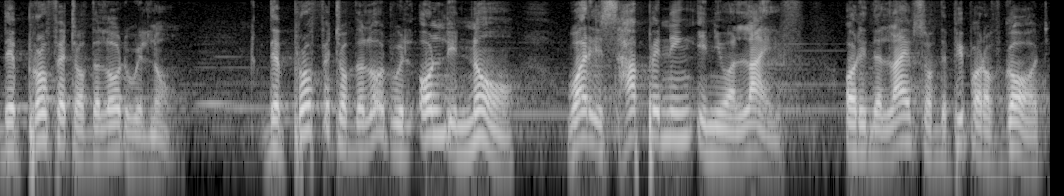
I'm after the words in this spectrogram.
the prophet of the Lord will know. The prophet of the Lord will only know what is happening in your life or in the lives of the people of God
